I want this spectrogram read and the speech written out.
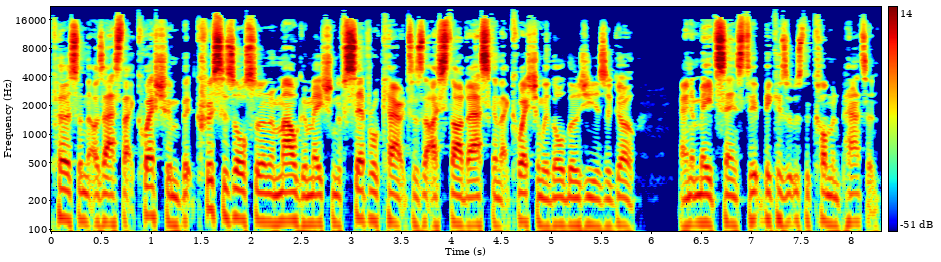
person that was asked that question, but Chris is also an amalgamation of several characters that I started asking that question with all those years ago, and it made sense to, because it was the common pattern.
